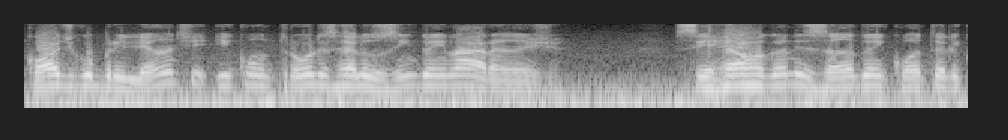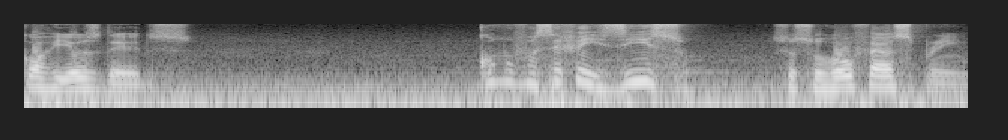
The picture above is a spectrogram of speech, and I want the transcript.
Código brilhante e controles reluzindo em laranja se reorganizando enquanto ele corria os dedos. Como você fez isso? sussurrou Felspring.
